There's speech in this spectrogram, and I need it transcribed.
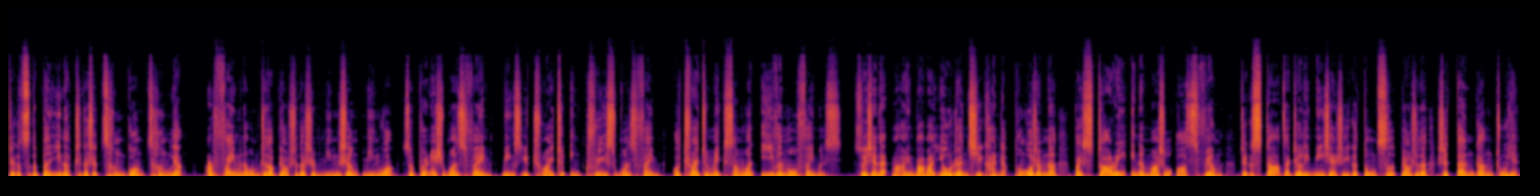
这个词的本意呢，指的是蹭光、蹭亮。而 fame 呢，我们知道表示的是名声、名望。So burnish one's fame means you try to increase one's fame or try to make someone even more famous。所以现在马云爸爸又人气看涨，通过什么呢？By starring in a martial arts film。这个 star 在这里明显是一个动词，表示的是担纲主演。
